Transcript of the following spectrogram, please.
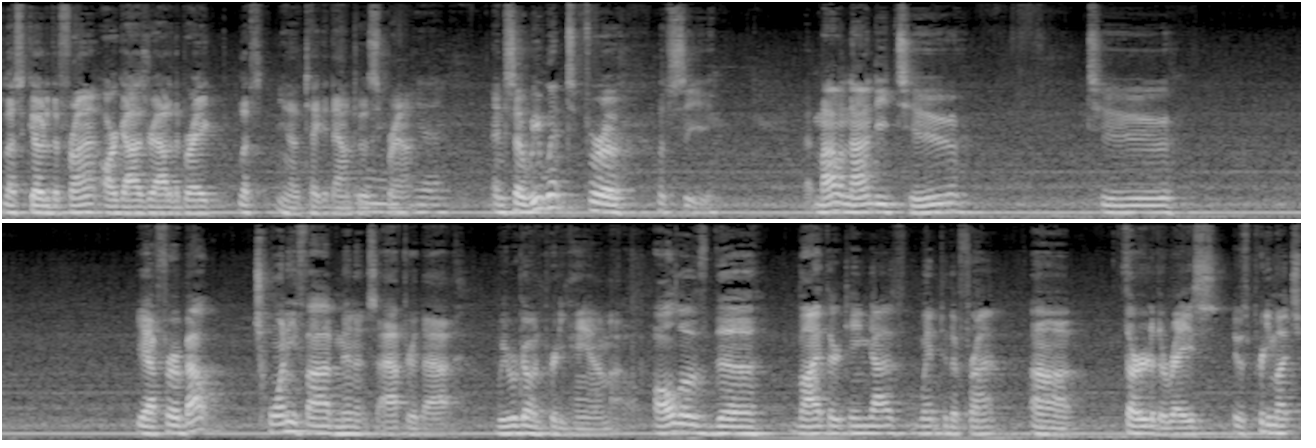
let's go to the front. Our guys are out of the break. Let's, you know, take it down to a sprint. Yeah. And so we went for a, let's see, mile 92 to, yeah, for about 25 minutes after that, we were going pretty ham. All of the Vi 13 guys went to the front, uh, third of the race. It was pretty much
